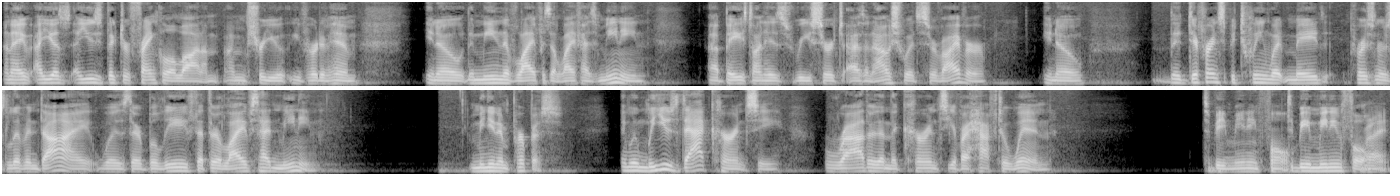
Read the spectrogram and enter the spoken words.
and I, I use I use Viktor Frankl a lot. I'm, I'm sure you, you've heard of him you know, the meaning of life is that life has meaning uh, based on his research as an Auschwitz survivor. You know, the difference between what made prisoners live and die was their belief that their lives had meaning, meaning and purpose. And when we use that currency rather than the currency of I have to win, to be meaningful. To be meaningful. Right.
